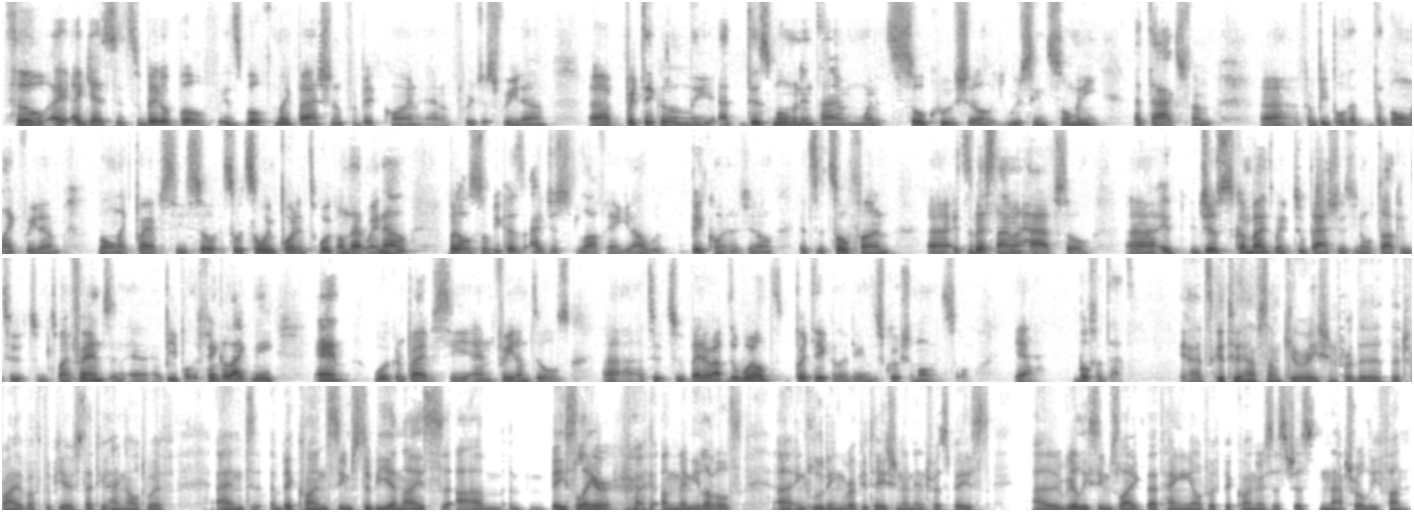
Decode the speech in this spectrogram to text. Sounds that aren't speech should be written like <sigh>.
So I, I guess it's a bit of both. It's both my passion for bitcoin and for just freedom uh, particularly at this moment in time when it's so crucial. We're seeing so many attacks from uh, from people that, that don't like freedom don't like privacy. So so it's so important to work on that right now but also because I just love hanging out with Bitcoiners. You know, it's it's so fun. Uh, it's the best time I have. So uh, it, just combines my two passions. You know, talking to to, to my friends and, and, and, people that think like me, and work on privacy and freedom tools uh, to to better up the world, particularly in this crucial moment. So yeah, both of that. Yeah, it's good to have some curation for the the tribe of the peers that you hang out with. And Bitcoin seems to be a nice um, base layer <laughs> on many levels, uh, including reputation and interest based. Uh, it really seems like that hanging out with Bitcoiners is just naturally fun.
